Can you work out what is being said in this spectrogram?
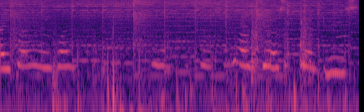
Like twice, like twice. Yeah. I just did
